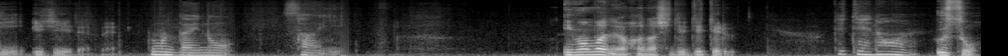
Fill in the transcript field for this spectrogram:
位。1位だよね問題の3位。今までの話で出てる？出てない。嘘。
